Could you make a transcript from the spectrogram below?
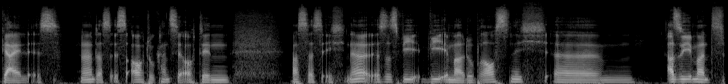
geil ist. Ne? Das ist auch, du kannst ja auch den, was weiß ich, ne? Es ist wie, wie immer, du brauchst nicht, ähm, also jemand,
